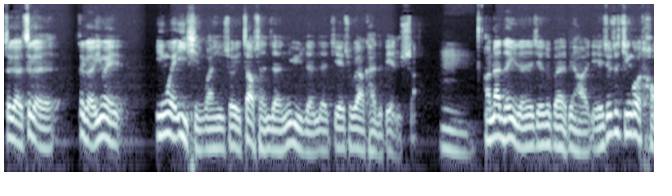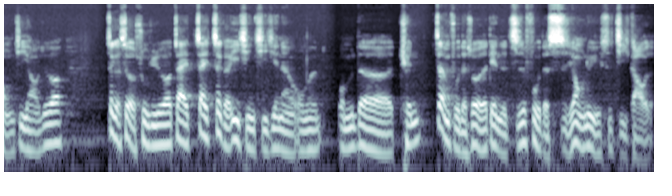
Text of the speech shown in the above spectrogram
这个这个这个，因为因为疫情关系，所以造成人与人的接触要开始变少，嗯，好，那人与人的接触开始变好，也就是经过统计啊，就是说。这个是有数据说，在在这个疫情期间呢，我们我们的全政府的所有的电子支付的使用率是极高的。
